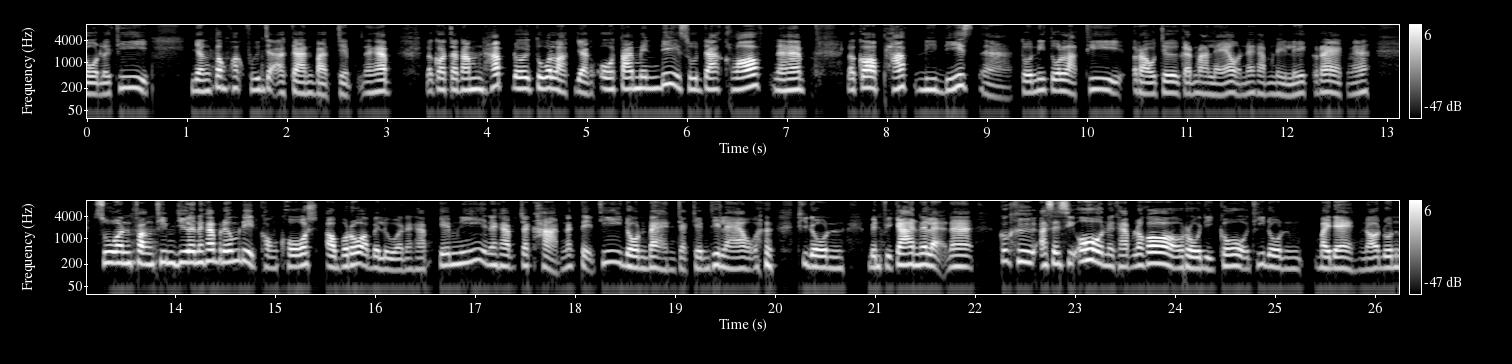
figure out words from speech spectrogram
ดดๆเลยที่ ยังต้องพักฟื้นจากอาการบาดเจ็บนะครับ แล้วก็จะนำทัพโดยตัวหลักอย่าง Otamendi Sudakov นะครับ แล้วก็ Pavlidis อ่าตัวนี้ตัวหลักที่เราเจอกันมาแล้วนะครับในเล็กแรกนะ ส่วนฝั่งทีมเยือนนะครับ Real Madrid ของโคช Alvaro Arbeloa นะครับ เกมนี้นะครับจะขาดนักเตะที่โดนแบนจากเกมที่แล้ว ที่โดน Benfica เนี่ยแหละนะก็คือ Asensio นะครับแล้วก็ Rodrigo ที่โดนใบแดงเนาะโดน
